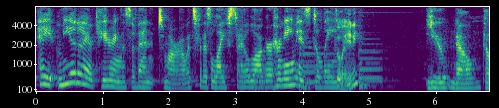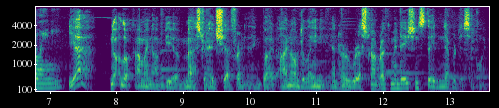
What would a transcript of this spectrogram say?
Hey, Mia and I are catering this event tomorrow. It's for this lifestyle blogger. Her name is Delaney. Delaney? You know Delaney. Yeah. No, look, I might not be a master head chef or anything, but I know Delaney and her restaurant recommendations, they'd never disappoint.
